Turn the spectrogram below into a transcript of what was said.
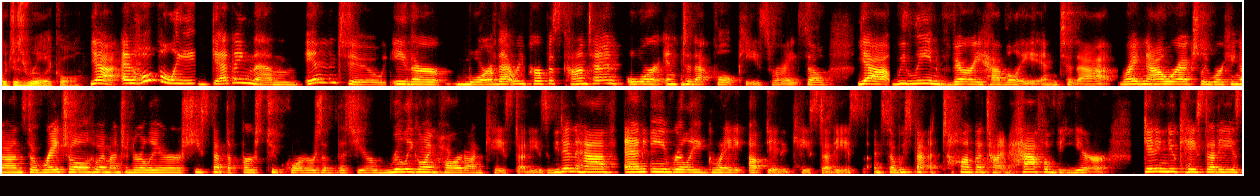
which is really cool. Yeah. And hopefully getting them into either more of that repurposed content or into that full piece, right? So, yeah, we lean very heavily into that. Right now, we're actually working on. So, Rachel, who I mentioned earlier, she spent the first two quarters of this year really going hard on case studies. We didn't have any really great updated case studies. And so, we spent a ton of time, half of the year, getting new case studies,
